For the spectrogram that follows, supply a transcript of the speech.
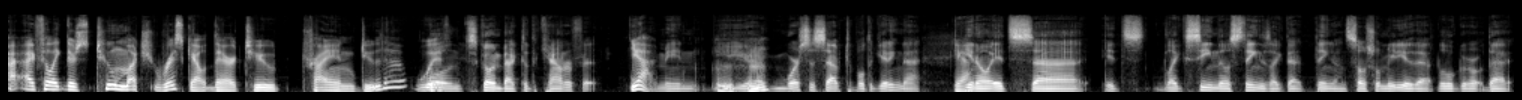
I, I feel like there's too much risk out there to try and do that with. well, it's going back to the counterfeit. yeah. I mean, you you're more susceptible to getting that. Yeah. You know, it's uh it's like seeing those things like that thing on social media that little girl that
